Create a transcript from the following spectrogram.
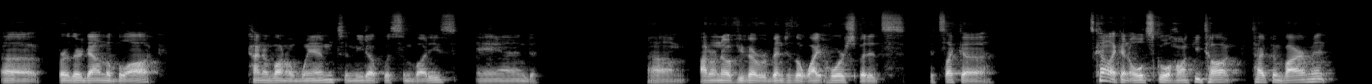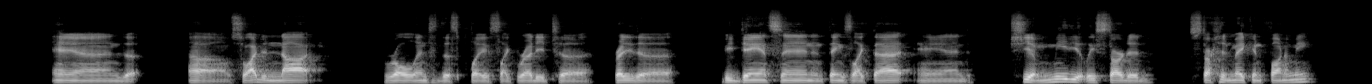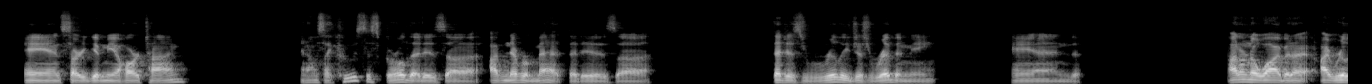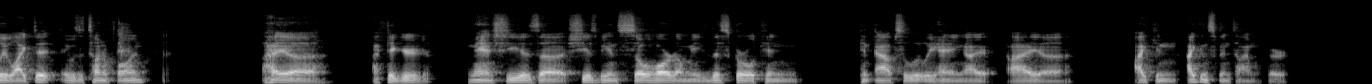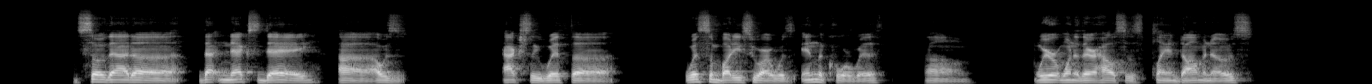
uh, further down the block kind of on a whim to meet up with some buddies. And um, I don't know if you've ever been to the White Horse, but it's it's like a it's kind of like an old school honky tonk type environment. And uh, so I did not roll into this place like ready to ready to be dancing and things like that. And she immediately started started making fun of me and started giving me a hard time and I was like, who is this girl that is uh, I've never met that is uh, that is really just ribbing me, and I don't know why, but I, I really liked it. It was a ton of fun. I uh, I figured, man, she is uh, she is being so hard on me. This girl can can absolutely hang. I I uh, I can I can spend time with her. So that uh, that next day, uh, I was actually with uh, with some buddies who I was in the Corps with. Um, we were at one of their houses playing dominoes,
